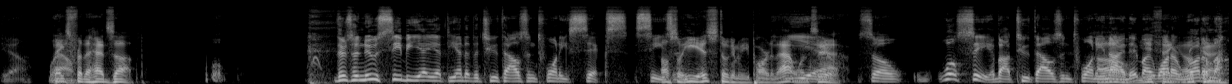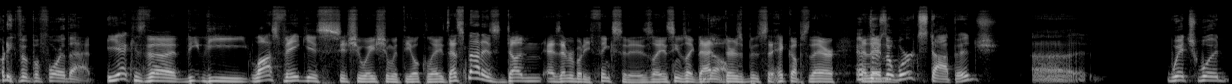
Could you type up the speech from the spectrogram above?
Yeah. Thanks for the heads up. There's a new CBA at the end of the 2026 season. Also, he is still going to be part of that one too. So we'll see about 2029. Oh, they might want to think- run him out even before that. Yeah, because the, the the Las Vegas situation with the Oakland A's, that's not as done as everybody thinks it is. Like it seems like that No. there's some hiccups there. If there's then, a work stoppage, uh, which would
